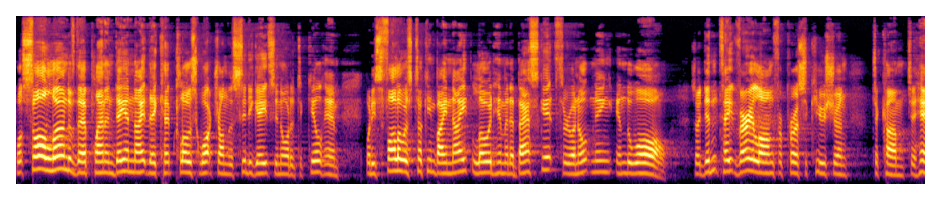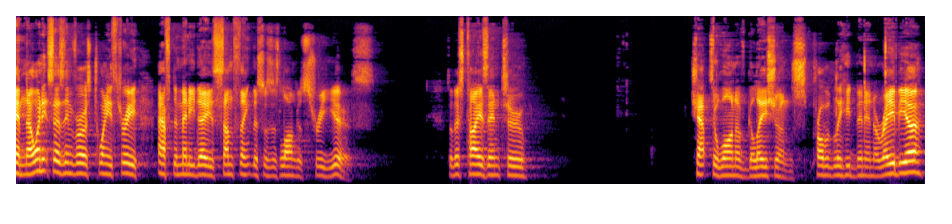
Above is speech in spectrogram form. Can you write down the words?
But Saul learned of their plan, and day and night they kept close watch on the city gates in order to kill him. But his followers took him by night, lowered him in a basket through an opening in the wall. So it didn't take very long for persecution to come to him. Now, when it says in verse 23, after many days, some think this was as long as three years. So this ties into chapter 1 of Galatians. Probably he'd been in Arabia,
